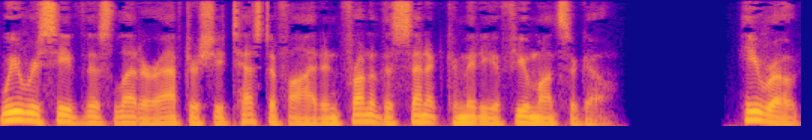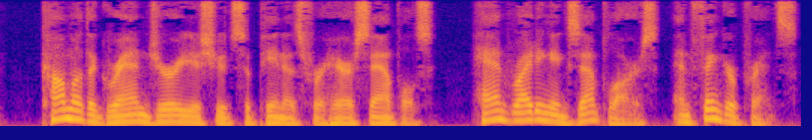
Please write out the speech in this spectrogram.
We received this letter after she testified in front of the Senate committee a few months ago. He wrote, comma the grand jury issued subpoenas for hair samples, handwriting exemplars, and fingerprints.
